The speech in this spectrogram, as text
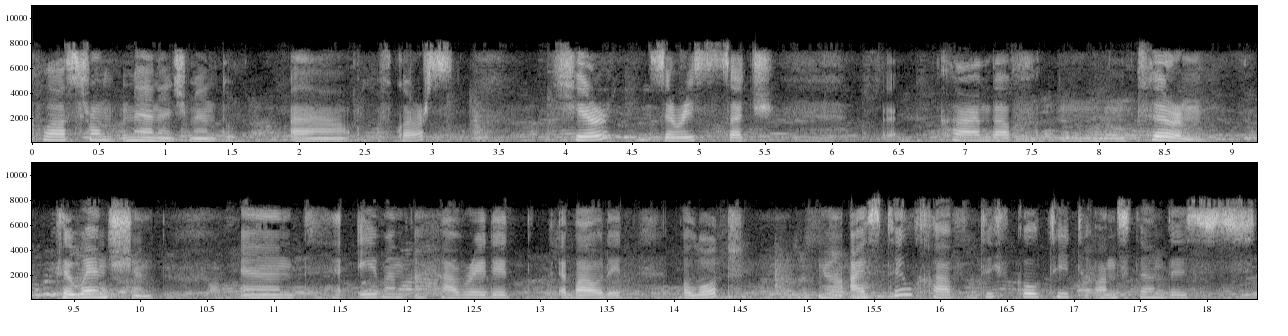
classroom management. Uh, of course here there is such kind of um, term prevention and even i have read it about it a lot. I still have difficulty to understand this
